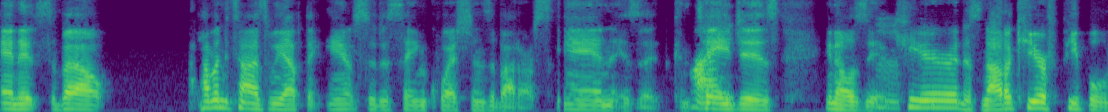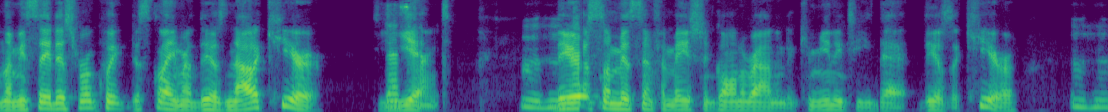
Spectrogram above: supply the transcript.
And it's about how many times we have to answer the same questions about our skin is it contagious right. you know is it mm-hmm. a cure and it's not a cure for people let me say this real quick disclaimer there's not a cure That's yet right. mm-hmm. there's some misinformation going around in the community that there's a cure mm-hmm.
